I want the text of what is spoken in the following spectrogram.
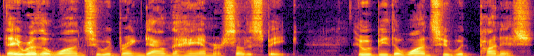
they were the ones who would bring down the hammer, so to speak, who would be the ones who would punish.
